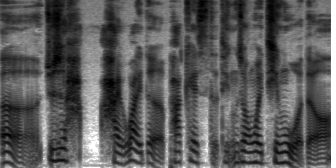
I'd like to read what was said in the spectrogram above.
呃，就是海海外的 podcast 的听众会听我的哦。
